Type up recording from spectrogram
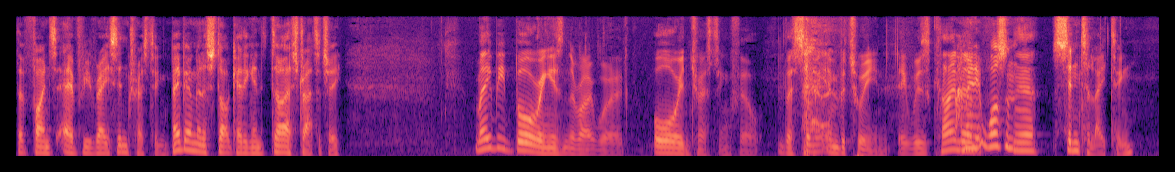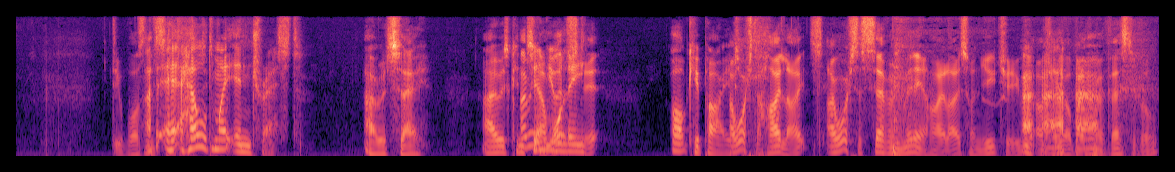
that finds every race interesting. Maybe I'm going to start getting into dire strategy. Maybe boring isn't the right word, or interesting, Phil. There's something in between. It was kind I of. I mean, it wasn't scintillating. It wasn't. th- it held my interest. I would say. I was I mean, I continually occupied. I watched the highlights. I watched the seven-minute highlights on YouTube after I got back from a festival.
